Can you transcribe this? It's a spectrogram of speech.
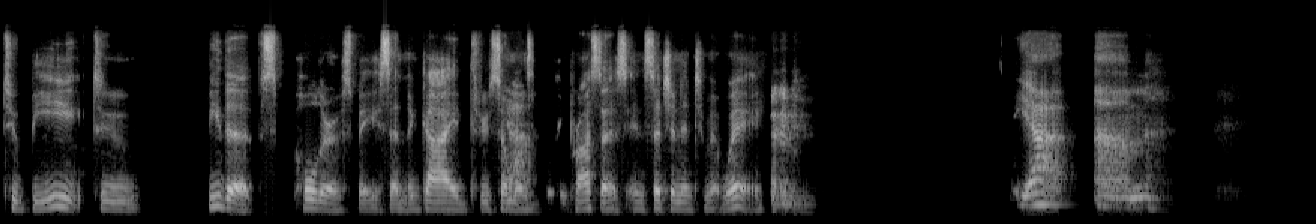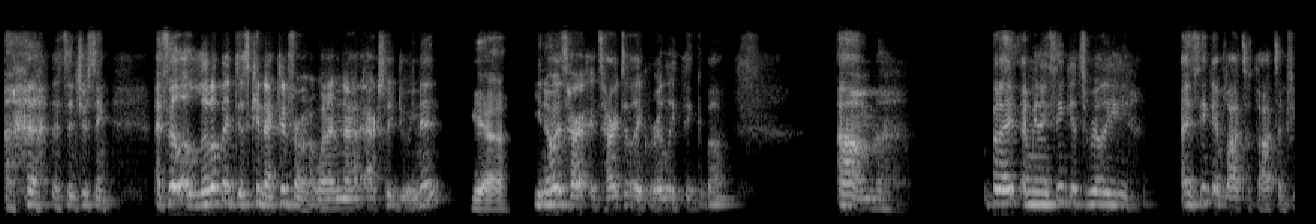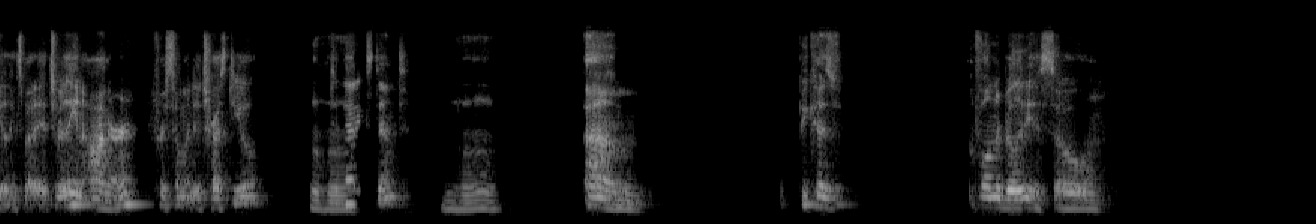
to be to be the holder of space and the guide through someone's healing process in such an intimate way. Yeah, um, that's interesting. I feel a little bit disconnected from it when I'm not actually doing it. Yeah. You know, it's hard, it's hard to like really think about. Um, but I, I mean, I think it's really, I think I have lots of thoughts and feelings about it. It's really an honor for someone to trust you to hmm that extent. hmm Um, because vulnerability is so,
